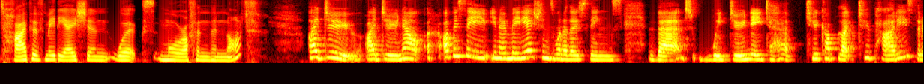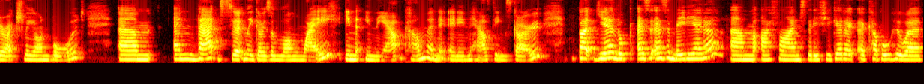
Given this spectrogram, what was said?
type of mediation works more often than not? I do. I do. Now, obviously, you know, mediation is one of those things that we do need to have two couple, like two parties that are actually on board. Um, and that certainly goes a long way in in the outcome and, and in how things go. But yeah, look, as as a mediator, um, I find that if you get a, a, couple who are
